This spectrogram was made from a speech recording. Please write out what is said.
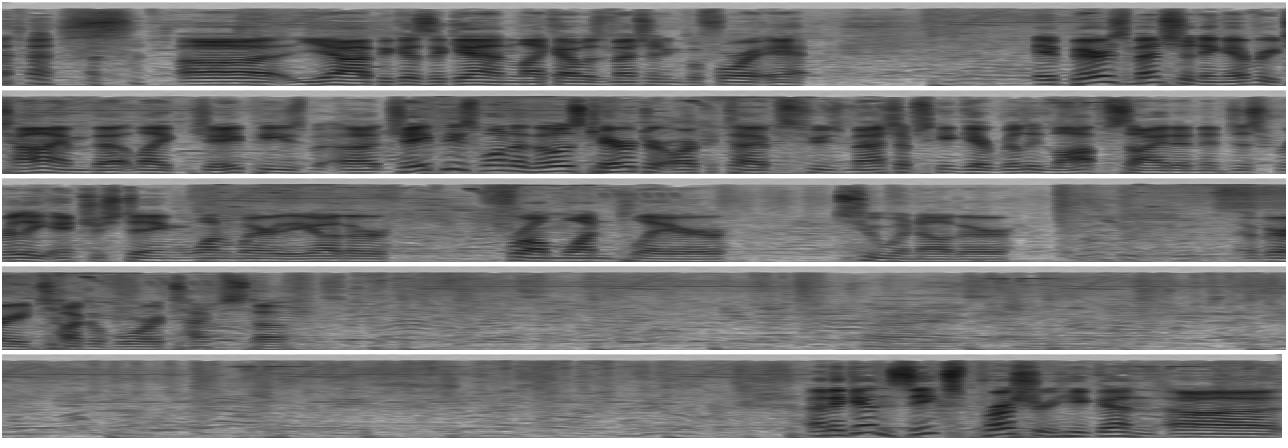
uh, yeah, because again, like I was mentioning before, it, it bears mentioning every time that like JP's uh, JP's one of those character archetypes whose matchups can get really lopsided and just really interesting one way or the other from one player to another. A very tug of war type stuff. And again, Zeke's pressure, he again, uh,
